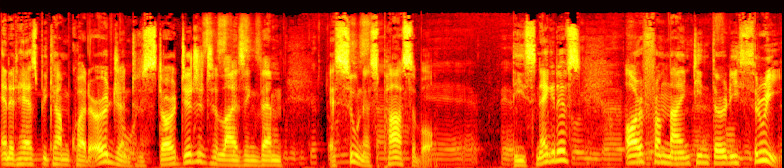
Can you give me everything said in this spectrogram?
and it has become quite urgent to start digitalizing them as soon as possible. These negatives are from 1933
